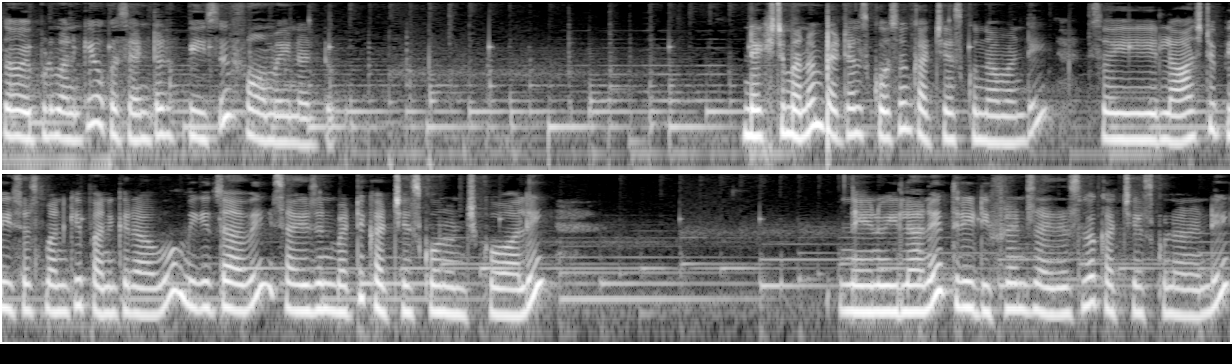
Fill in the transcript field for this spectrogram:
సో ఇప్పుడు మనకి ఒక సెంటర్ పీస్ ఫామ్ అయినట్టు. నెక్స్ట్ మనం పెటల్స్ కోసం కట్ చేసుకుందామండి. సో ఈ లాస్ట్ పీసెస్ మనకి పనికిరావు. మిగతావి సైజుని బట్టి కట్ చేసుకొని ఉంచుకోవాలి. నేను ఇలానే త్రీ డిఫరెంట్ సైజెస్లో కట్ చేసుకున్నానండి.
